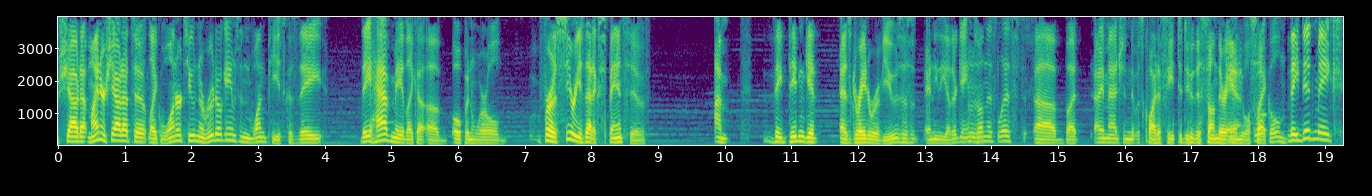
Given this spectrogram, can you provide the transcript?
shout out, minor shout out to like one or two Naruto games and One Piece because they they have made like a, a open world for a series that expansive. I'm they didn't get as great a reviews as any of the other games Mm. on this list, uh, but I imagine it was quite a feat to do this on their Yeah. annual Well, cycle. they did make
